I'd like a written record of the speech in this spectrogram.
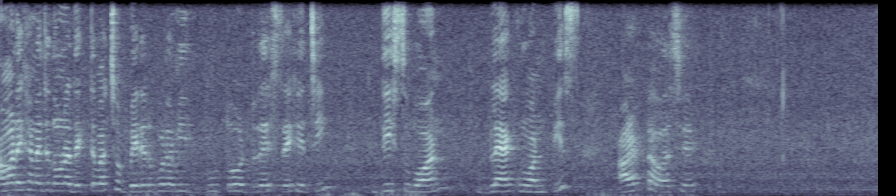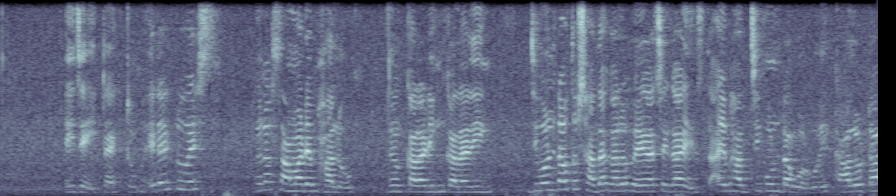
আমার এখানে যে তোমরা দেখতে পাচ্ছ বেডের উপর আমি দুটো ড্রেস রেখেছি। This one black one piece আর একটাও আছে। এই যে এইটা একটু এটা একটু বেশ যেন সামারে ভালো। কালারিং কালারিং জীবনটাও তো সাদা কালো হয়ে গেছে গাইজ তাই ভাবছি কোনটা পরবো? এই কালোটা,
